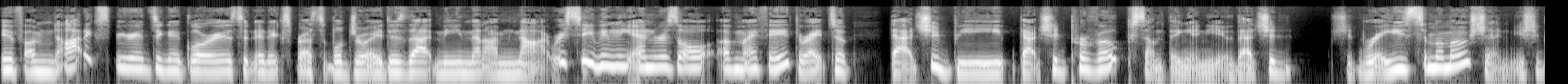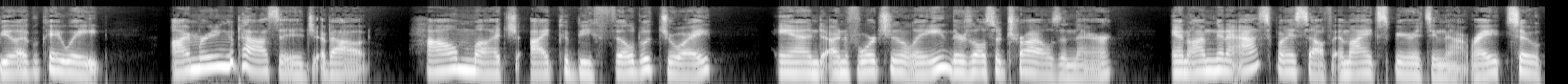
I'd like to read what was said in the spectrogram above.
if I'm not experiencing a glorious and inexpressible joy, does that mean that I'm not receiving the end result of my faith? Right. So that should be, that should provoke something in you. That should, should raise some emotion. You should be like, okay, wait, I'm reading a passage about how much I could be filled with joy. And unfortunately, there's also trials in there. And I'm going to ask myself, am I experiencing that? Right. So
